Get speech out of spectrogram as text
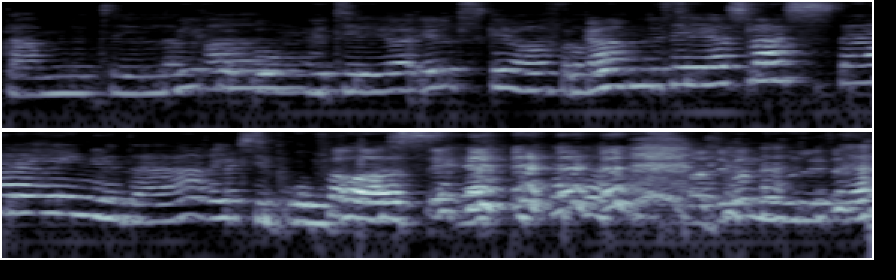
gamle til at vi er for unge til at elske og for gamle til at slås. Der er ingen, der har rigtig brug for os. Ja. og det var nydeligt. Ja.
